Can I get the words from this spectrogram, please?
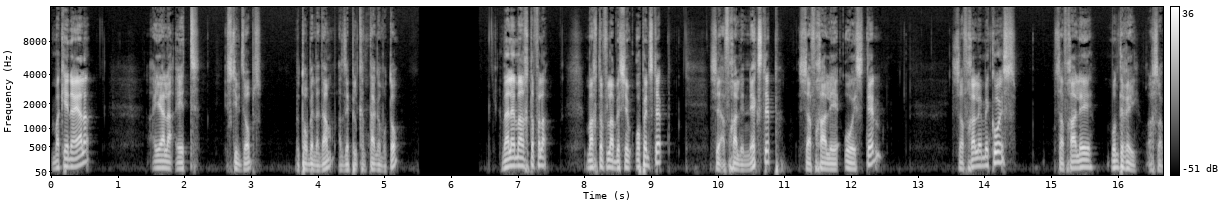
מה כן היה לה? היה לה את סטיב זובס, בתור בן אדם, אז אפל קנתה גם אותו. והיה להם מערכת הפעלה. מערכת הפעלה בשם OpenStep, שהפכה ל-Nextstep, שהפכה ל-OS 10, שהפכה ל-MacOS, שהפכה ל... מונטריי עכשיו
